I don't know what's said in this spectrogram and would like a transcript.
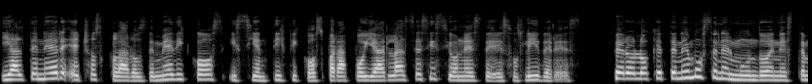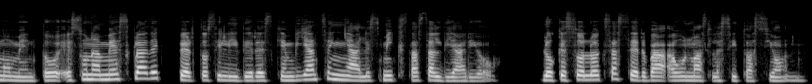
y al tener hechos claros de médicos y científicos para apoyar las decisiones de esos líderes. Pero lo que tenemos en el mundo en este momento es una mezcla de expertos y líderes que envían señales mixtas al diario, lo que solo exacerba aún más la situación.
